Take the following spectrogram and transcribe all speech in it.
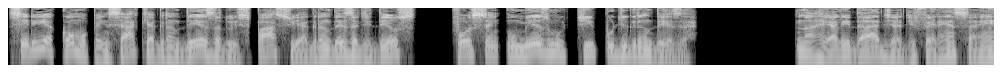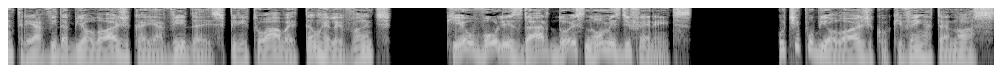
seria como pensar que a grandeza do espaço e a grandeza de Deus fossem o mesmo tipo de grandeza. Na realidade, a diferença entre a vida biológica e a vida espiritual é tão relevante que eu vou lhes dar dois nomes diferentes. O tipo biológico que vem até nós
